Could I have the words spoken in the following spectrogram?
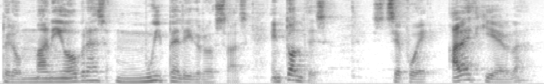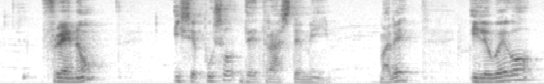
pero maniobras muy peligrosas. Entonces, se fue a la izquierda, frenó y se puso detrás de mí, ¿vale? Y luego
